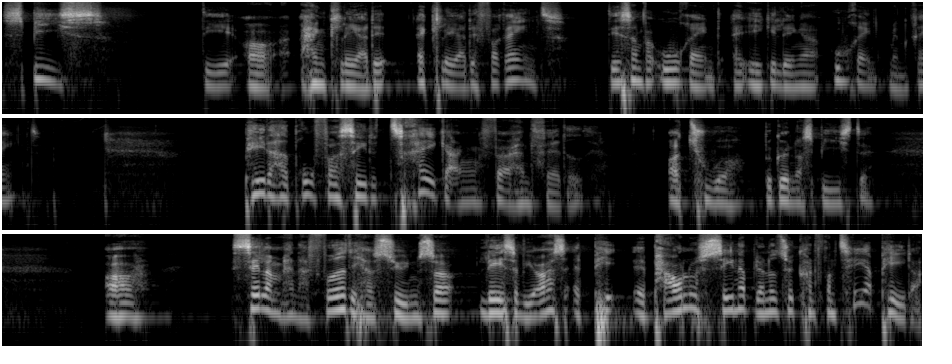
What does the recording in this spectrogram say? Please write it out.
spis det, og han klæder det, erklærer det for rent. Det, som var urent, er ikke længere urent, men rent. Peter havde brug for at se det tre gange, før han fattede det, og tur begynder at spise det. Og selvom han har fået det her syn, så læser vi også, at Paulus senere bliver nødt til at konfrontere Peter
